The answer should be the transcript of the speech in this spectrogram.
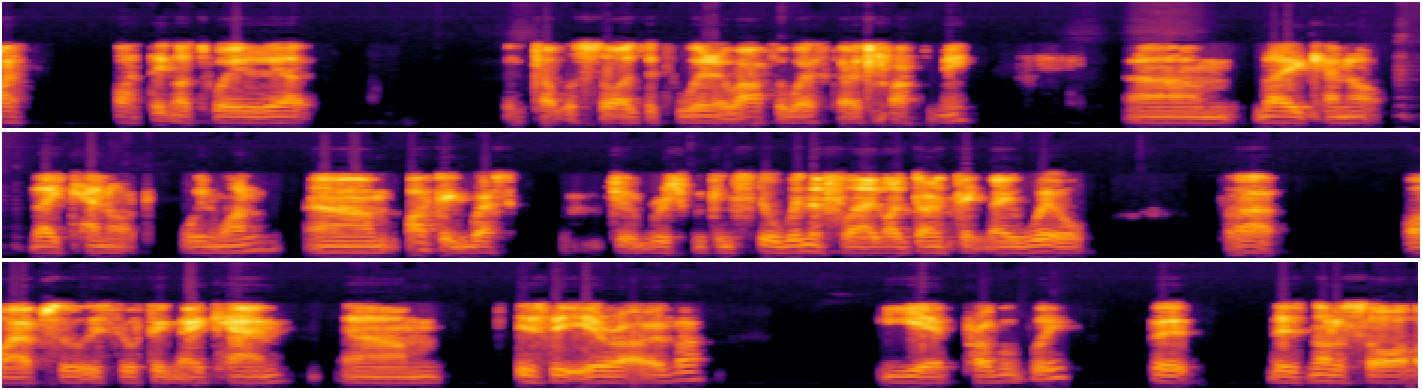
I I think I tweeted out a couple of sides that could win it after West Coast fucked me. Um, they cannot they cannot win one. Um, I think West Richmond can still win the flag. I don't think they will, but I absolutely still think they can. Um, is the era over? Yeah, probably. But there's not a size,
